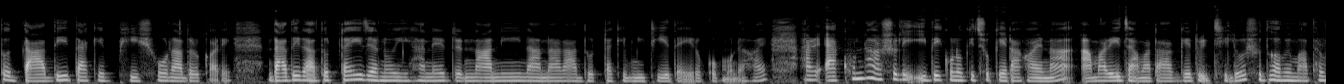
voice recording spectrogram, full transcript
তো দাদি তাকে ভীষণ আদর করে। দাদির আদরটাই যেন ইহানের নানি, নানার আদরটাকে মিটিয়ে দেয় এরকম মনে হয়। আর এখন না আসলে ঈদে কোনো কিছু কেনা হয় না। আমার এই জামাটা আগের ছিল, শুধু আমি মাথার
